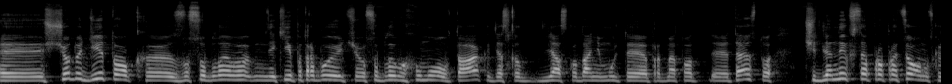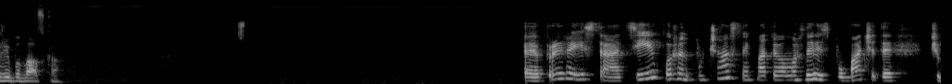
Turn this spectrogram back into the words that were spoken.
Е, Щодо діток, е, з особливо які потребують особливих умов, так для для складання мультипредметного е, тесту, чи для них все пропрацьовано? Скажіть, будь ласка. При реєстрації кожен учасник матиме можливість побачити, чи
